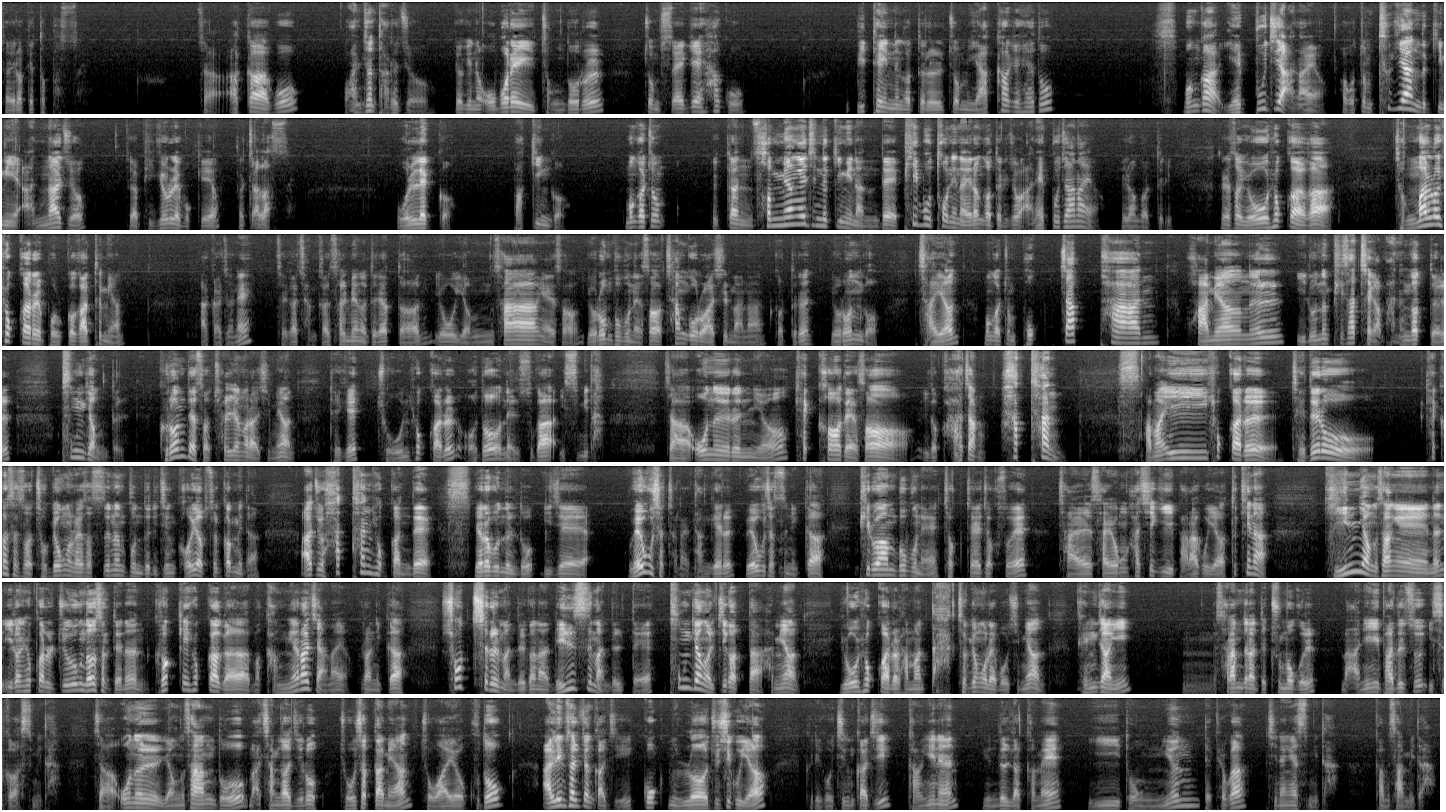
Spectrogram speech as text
자, 이렇게 덮었어요. 자, 아까하고 완전 다르죠. 여기는 오버레이 정도를 좀 세게 하고 밑에 있는 것들을 좀 약하게 해도 뭔가 예쁘지 않아요. 하고 좀 특이한 느낌이 안 나죠. 제가 비교를 해볼게요. 잘랐어요. 원래 거, 바뀐 거. 뭔가 좀 약간 선명해진 느낌이 나는데 피부 톤이나 이런 것들이 좀 안 예쁘잖아요. 이런 것들이. 그래서 요 효과가 정말로 효과를 볼 것 같으면 아까 전에 제가 잠깐 설명을 드렸던 요 영상에서 요런 부분에서 참고로 하실 만한 것들은 요런 거 자연 뭔가 좀 복잡한 화면을 이루는 피사체가 많은 것들 풍경들 그런 데서 촬영을 하시면 되게 좋은 효과를 얻어낼 수가 있습니다. 자 오늘은요 캡컷에서 이거 가장 핫한 아마 이 효과를 제대로 캡컷에서 적용을 해서 쓰는 분들이 지금 거의 없을 겁니다. 아주 핫한 효과인데 여러분들도 이제 외우셨잖아요 단계를. 외우셨으니까 필요한 부분에 적재적소에 잘 사용하시기 바라고요. 특히나 긴 영상에는 이런 효과를 쭉 넣었을 때는 그렇게 효과가 막 강렬하지 않아요. 그러니까 쇼츠를 만들거나 릴스 만들 때 풍경을 찍었다 하면 요 효과를 한번 딱 적용을 해 보시면 굉장히 음, 사람들한테 주목을 많이 받을 수 있을 것 같습니다. 자 오늘 영상도 마찬가지로 좋으셨다면 좋아요 구독 알림 설정까지 꼭 눌러주시고요. 그리고 지금까지 강의는 윤들닷컴의 이동윤 대표가 진행했습니다. 감사합니다.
